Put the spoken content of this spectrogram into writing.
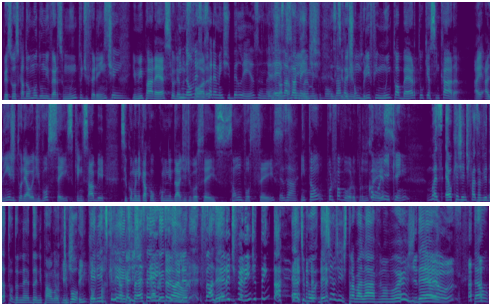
Pessoas, cada uma de um universo muito diferente. Sim. E me parece, E olhando não de fora... necessariamente de beleza, né? É, exatamente. Foi muito bom. E você Exatamente. deixou um briefing muito aberto, que assim, cara, a, a linha editorial é de vocês. Quem sabe se comunicar com a comunidade de vocês são vocês. Exato. Então, por favor, o produto é esse. Comuniquem. Mas é o que a gente faz a vida toda, né, Dani Paulo? É que tipo, queridos. É clientes, gente prestem tenta, atenção. Fazer De- é diferente de tentar. É tipo, deixem a gente trabalhar, pelo amor de, De Deus. Deus. Então,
